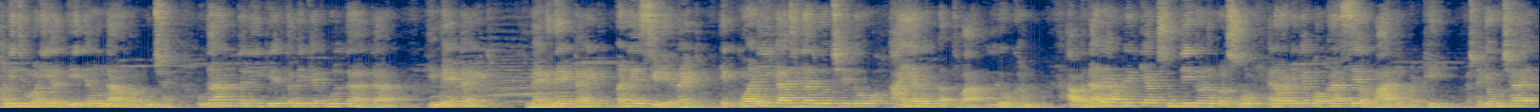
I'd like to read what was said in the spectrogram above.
ખનિજ મળી હતી તેનું નામ પણ પૂછાય. ઉદાહરણ તરીકે તમે ક્યાંક બોલતા હતા, હિમેટાઇટ મેગ્નેટાઇટ અને સિડેરાઇટ એ કોની કાચી ધાતુઓ છે તો? આયન અથવા લોખંડ. આ બધાને આપણે ક્યાંક શુદ્ધિકરણ કરશું, એના માટે ક્યાંક વપરાશે વાત ભઠ્ઠી. પ્રશ્ન કેવો પૂછાય?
